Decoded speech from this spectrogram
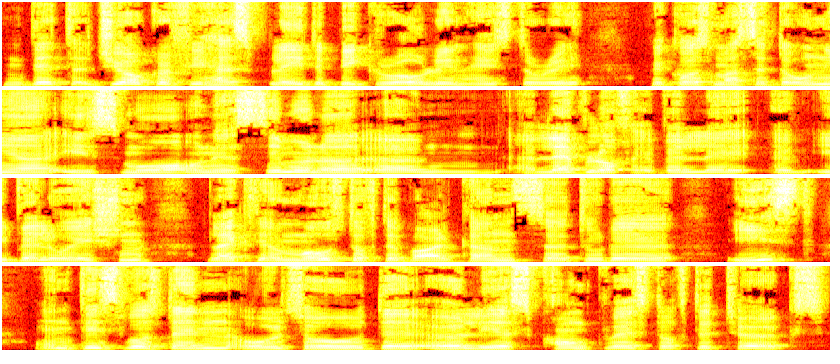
That geography has played a big role in history because Macedonia is more on a similar um, level of evalu evaluation like the, most of the Balkans uh, to the east. And this was then also the earliest conquest of the Turks.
